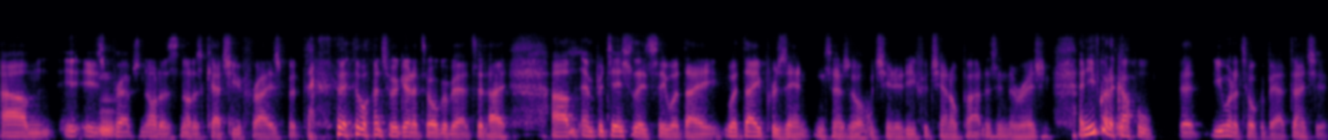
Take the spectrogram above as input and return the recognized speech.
um, is mm. perhaps not as not as catchy a phrase, but they're the ones we're going to talk about today, um, and potentially see what they what they present in terms of opportunity for channel partners in the region. And you've got a couple that you want to talk about, don't you?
